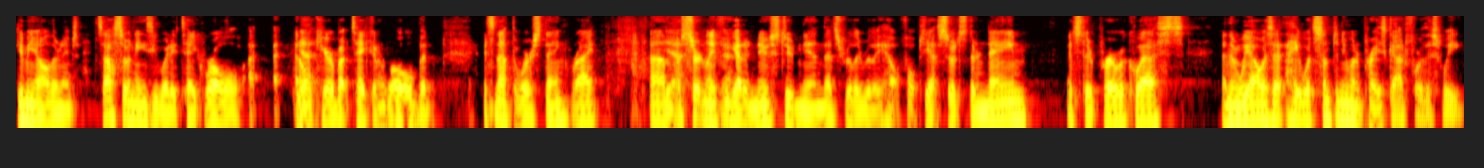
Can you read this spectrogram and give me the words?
give me all their names. It's also an easy way to take roll. I, I don't care about taking a roll but it's not the worst thing right? Um, yeah. certainly if yeah. we got a new student in that's really really helpful. Yeah so it's their name it's their prayer requests and then we always say hey what's something you want to praise god for this week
